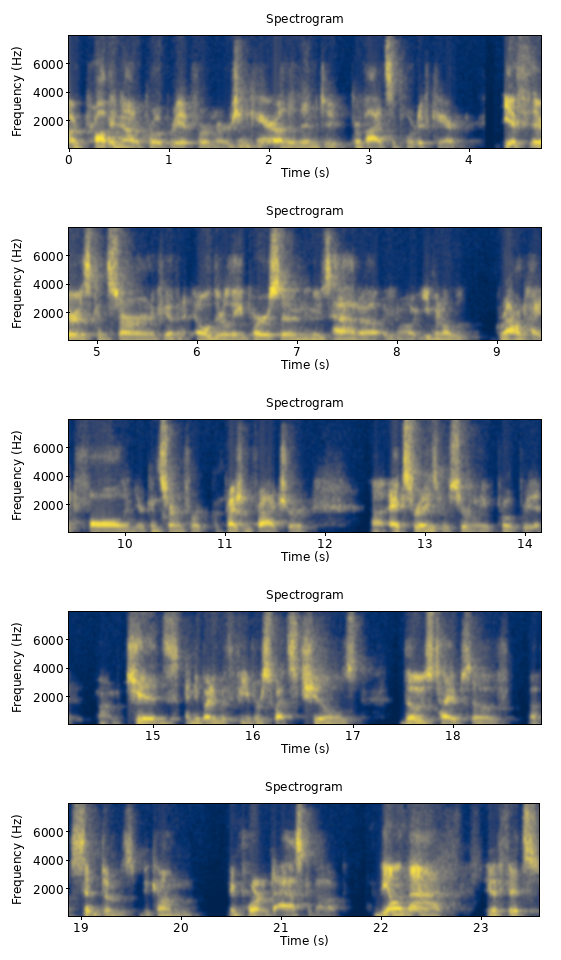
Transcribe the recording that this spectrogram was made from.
are probably not appropriate for an urgent care other than to provide supportive care. If there is concern, if you have an elderly person who's had a, you know, even a ground height fall and you're concerned for a compression fracture, uh, x-rays were certainly appropriate. Um, kids, anybody with fever, sweats, chills, those types of, of symptoms become important to ask about. Beyond that, if it's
